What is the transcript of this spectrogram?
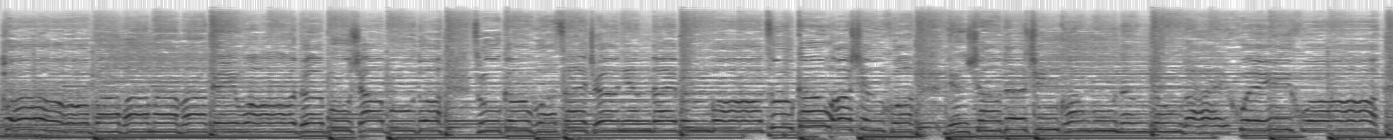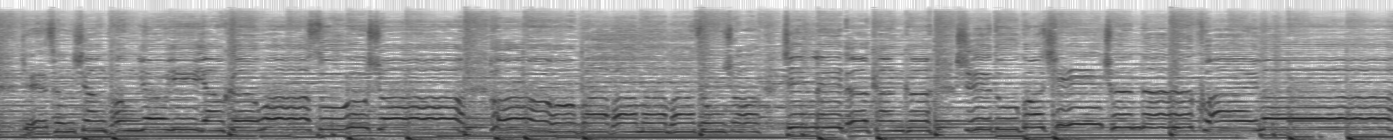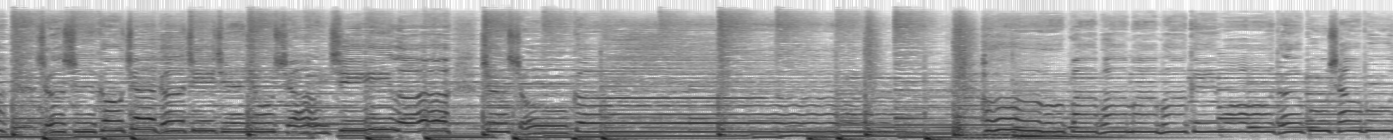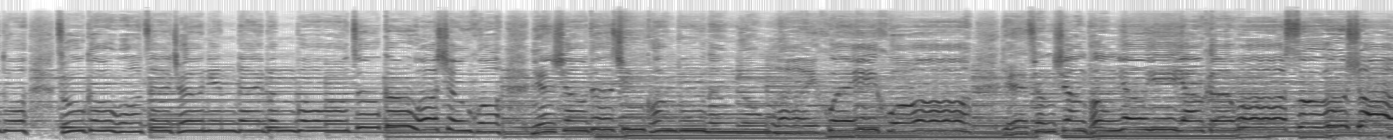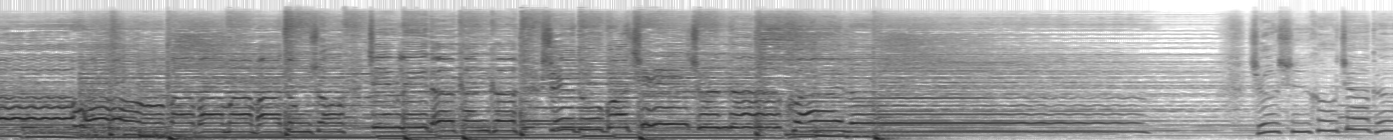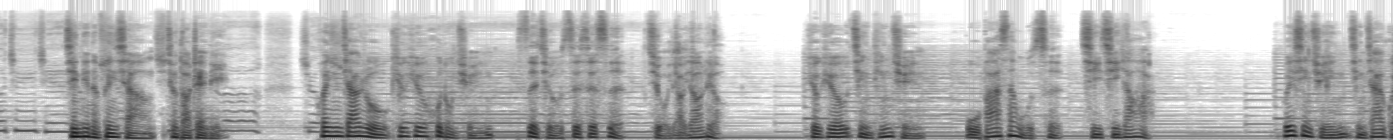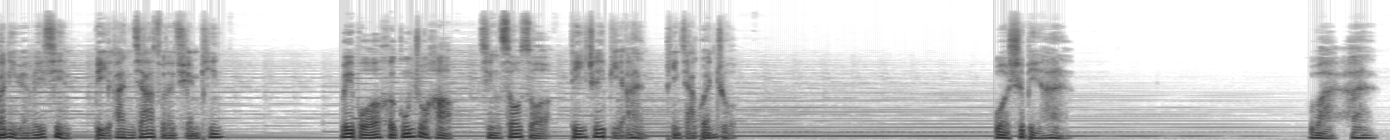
哦，爸爸妈妈给我的不少不多，足够我在这年代奔波，足够我生活。年少的轻狂不能用来挥霍，也曾像朋友一样和我诉说。妈妈总说经历的坎坷是度过青春的快乐，这时候这个季节又想起了这首歌。哦，爸爸妈妈给我的不少不多，足够我在这年代奔波，足够我生活，年少的轻狂不能用。来挥霍，也曾像朋友一样和我诉说。爸爸妈妈总说，经历的坎坷是度过青春的快乐。这时候，这个季节。今天的分享就到这里，欢迎加入 QQ 互动群四九四四四。九幺幺六，QQ 静听群五八三五四七七幺二，微信群请加管理员微信彼岸家族的全拼。微博和公众号请搜索 DJ 彼岸添加关注。我是彼岸，晚安。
